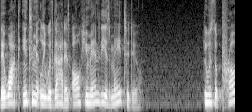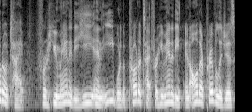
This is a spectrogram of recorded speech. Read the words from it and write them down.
They walked intimately with God as all humanity is made to do. He was the prototype for humanity. He and Eve were the prototype for humanity in all their privileges,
